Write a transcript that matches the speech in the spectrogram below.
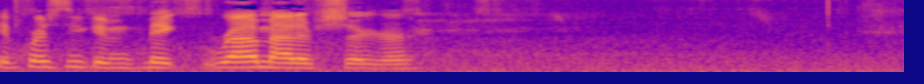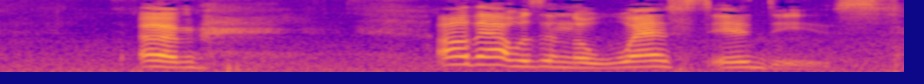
Of course, you can make rum out of sugar. Um, all that was in the West Indies.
